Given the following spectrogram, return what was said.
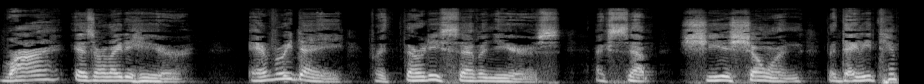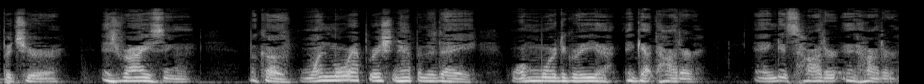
Why is Our Lady here every day for 37 years, except she is showing the daily temperature is rising because one more apparition happened today, one more degree, uh, it got hotter and gets hotter and hotter.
